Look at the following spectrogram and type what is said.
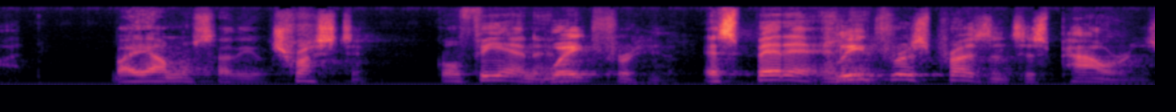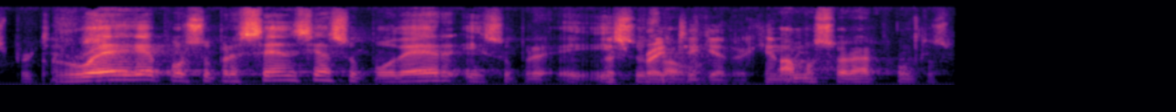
vayamos a Dios. Trust Him. Confíe en Él. Wait for Him. Espere en Plead Él. for His presence, His power, and His protection. Ruegue por su presencia, su poder y su, pre- y Let's su pray favor. together, can we? Vamos a orar juntos.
